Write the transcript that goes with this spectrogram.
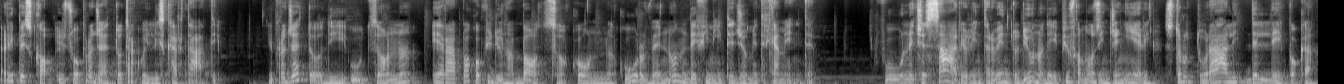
ripescò il suo progetto tra quelli scartati. Il progetto di Utzon era poco più di un abbozzo con curve non definite geometricamente. Fu necessario l'intervento di uno dei più famosi ingegneri strutturali dell'epoca,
